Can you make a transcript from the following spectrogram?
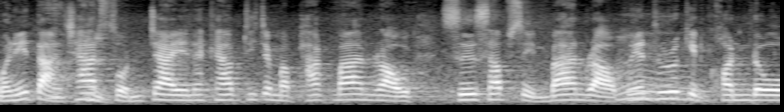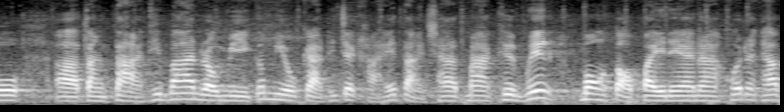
วันนี้ต่างชาติสนใจนะครับที่จะมาพักบ้านเราซื้อทรัพย์สินบ้านเราเพราะฉะนั้นธุรกิจคอนโดอ่าต่างๆ ที่บ้านเรามีก็มีโอกาสที่จะขายให้ต่างชาติมากขึ้น เพราะฉะนั้นมองต่อไปในอนาคตนะครับ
